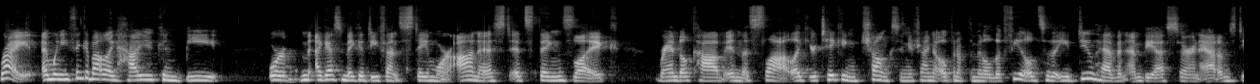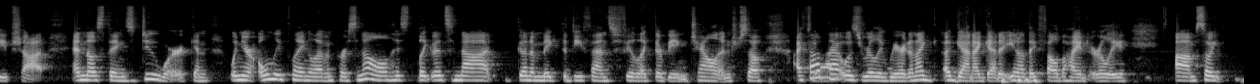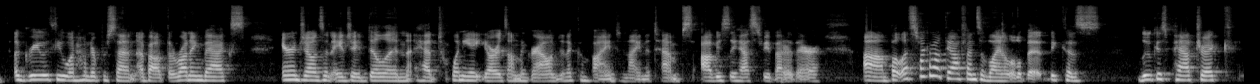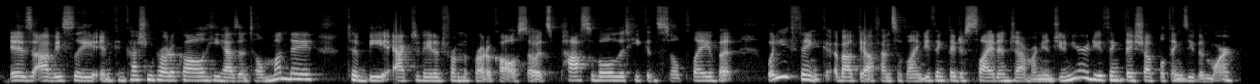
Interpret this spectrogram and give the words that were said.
Right. And when you think about like how you can beat or I guess make a defense stay more honest, it's things like Randall Cobb in the slot. Like you're taking chunks and you're trying to open up the middle of the field so that you do have an MVS or an Adams deep shot. And those things do work. And when you're only playing 11 personnel, his, like that's not going to make the defense feel like they're being challenged. So I thought yeah. that was really weird. And I, again, I get it. You know, they fell behind early. Um, so I agree with you 100% about the running backs. Aaron Jones and AJ Dillon had 28 yards on the ground in a combined nine attempts. Obviously, has to be better there. Um, but let's talk about the offensive line a little bit because Lucas Patrick is obviously in concussion protocol. He has until Monday to be activated from the protocol. So it's possible that he can still play. But what do you think about the offensive line? Do you think they just slide in Jon Runyan Jr. or do you think they shuffle things even more?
